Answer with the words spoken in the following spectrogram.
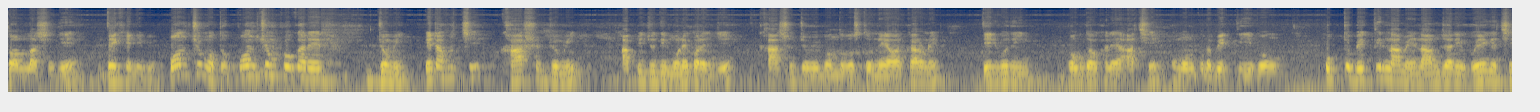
তল্লাশি দিয়ে দেখে নেবেন। পঞ্চমত পঞ্চম প্রকারের জমি, এটা হচ্ছে খাস জমি। আপনি যদি মনে করেন যে খাস জমি বন্দোবস্ত নেওয়ার কারণে দীর্ঘদিন ভোগ দখলে আছে এমন কোনো ব্যক্তি এবং উক্ত ব্যক্তির নামে নামজারি হয়ে গেছে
